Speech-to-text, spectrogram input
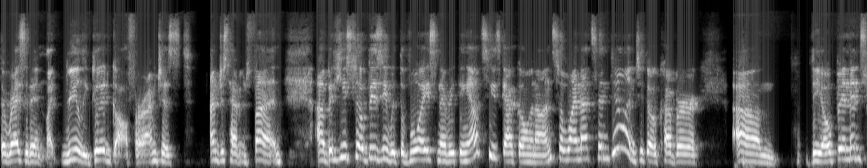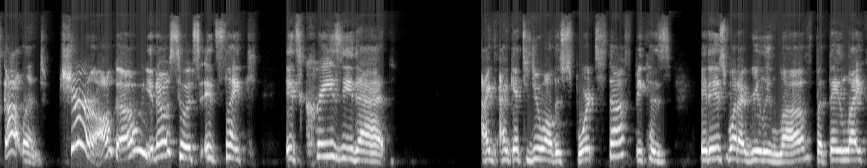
the resident like really good golfer. I'm just I'm just having fun. Uh, but he's so busy with the voice and everything else he's got going on. So why not send Dylan to go cover um, the Open in Scotland? Sure, I'll go. You know, so it's it's like it's crazy that I, I get to do all this sports stuff because it is what I really love. But they like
